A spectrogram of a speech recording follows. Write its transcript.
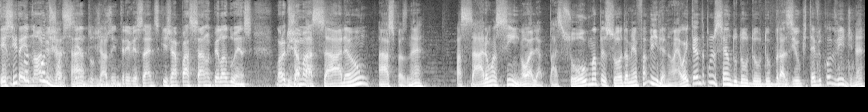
Esse todo mundo já sabe. Já, dos entrevistados que já passaram pela doença. Agora que já chama passaram, aspas, né? Passaram assim, olha, passou uma pessoa da minha família, não é 80% do, do, do Brasil que teve Covid, né?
